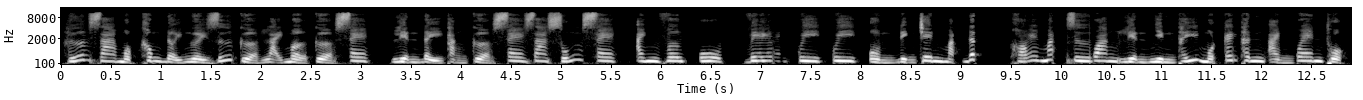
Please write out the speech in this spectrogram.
Hứa ra một không đợi người giữ cửa lại mở cửa xe, liền đẩy thẳng cửa xe ra xuống xe, anh vơ u, v, quy quy ổn định trên mặt đất, khói mắt dư quang liền nhìn thấy một cái thân ảnh quen thuộc,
